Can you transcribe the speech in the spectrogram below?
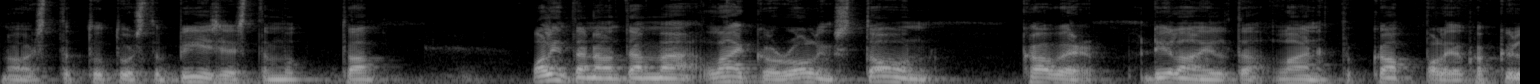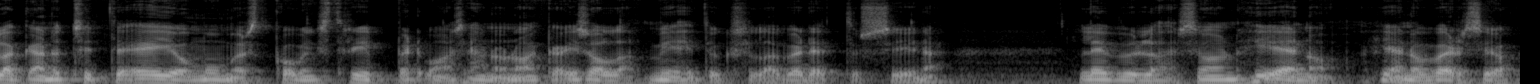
noista tutuista biiseistä, mutta valintana on tämä Like a Rolling Stone cover Dylanilta lainattu kappale, joka kylläkään nyt sitten ei ole mun mielestä kovin stripped, vaan sehän on aika isolla miehityksellä vedetty siinä levyllä. Se on hieno, hieno versio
